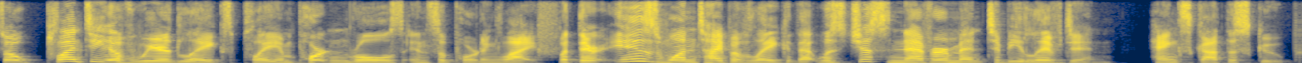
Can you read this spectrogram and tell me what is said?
So, plenty of weird lakes play important roles in supporting life. But there is one type of lake that was just never meant to be lived in. Hank's got the scoop.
